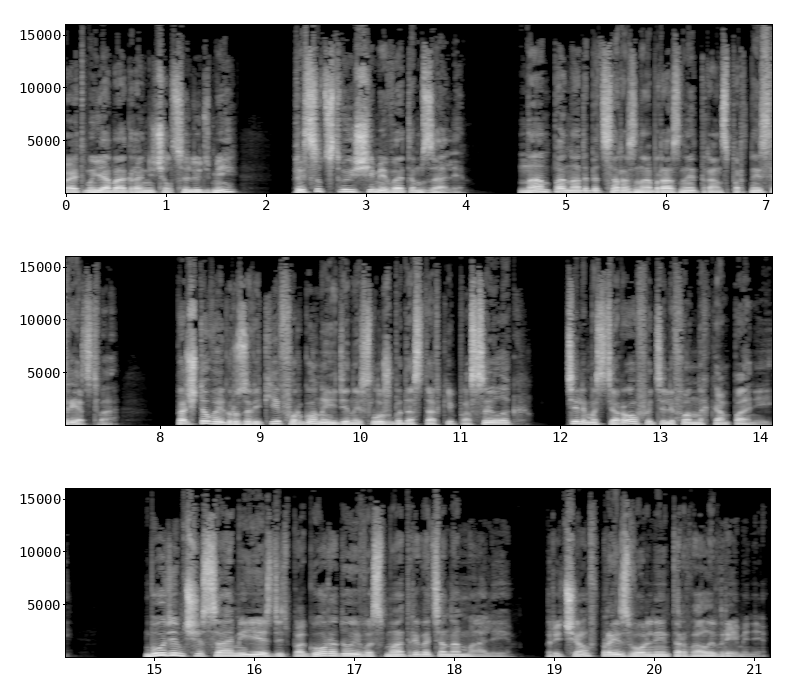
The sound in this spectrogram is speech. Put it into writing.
Поэтому я бы ограничился людьми, присутствующими в этом зале. Нам понадобятся разнообразные транспортные средства. Почтовые грузовики, фургоны единой службы доставки посылок, телемастеров и телефонных компаний. Будем часами ездить по городу и высматривать аномалии, причем в произвольные интервалы времени.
